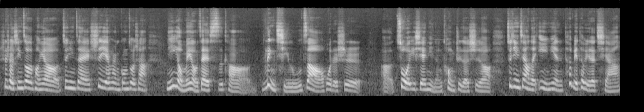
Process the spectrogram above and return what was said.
射手星座的朋友，最近在事业和工作上，你有没有在思考另起炉灶，或者是呃做一些你能控制的事哦？最近这样的意念特别特别的强，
